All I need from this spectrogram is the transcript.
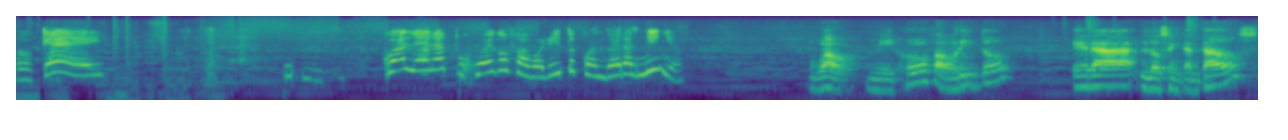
Ok. ¿Cuál era tu juego favorito cuando eras niño? Wow, mi juego favorito era Los Encantados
